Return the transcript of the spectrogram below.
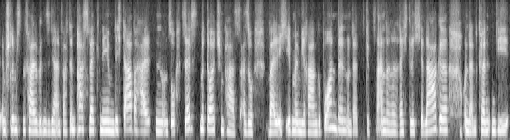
Im schlimmsten Fall würden sie dir einfach den Pass wegnehmen, dich da behalten und so. Selbst mit deutschem Pass. Also, weil ich eben im Iran geboren bin und da gibt es eine andere rechtliche Lage. Und dann könnten die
